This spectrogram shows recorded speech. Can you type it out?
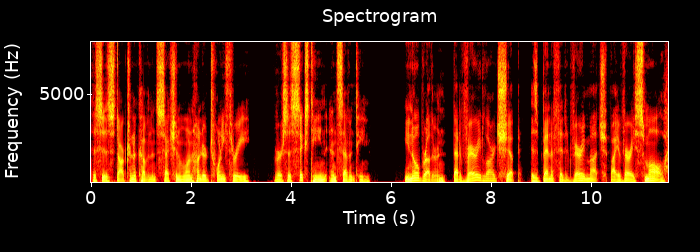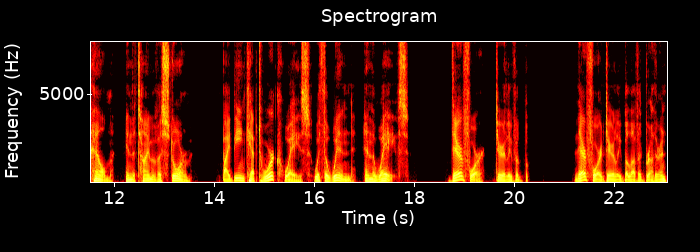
This is Doctrine and Covenants, section 123, verses 16 and 17. You know, brethren, that a very large ship is benefited very much by a very small helm in the time of a storm, by being kept workways with the wind and the waves. Therefore, dearly, therefore, dearly beloved brethren,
